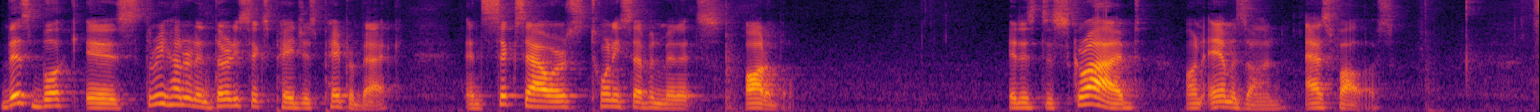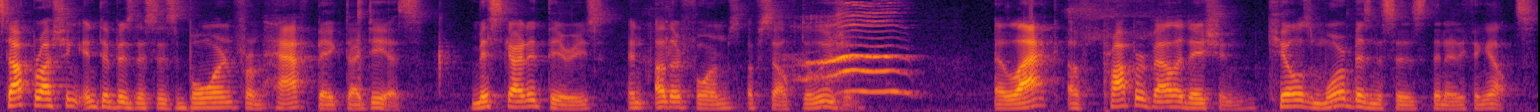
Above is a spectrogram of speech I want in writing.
This book is 336 pages paperback and 6 hours 27 minutes audible. It is described on Amazon as follows Stop rushing into businesses born from half baked ideas, misguided theories, and other forms of self delusion. A lack of proper validation kills more businesses than anything else.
